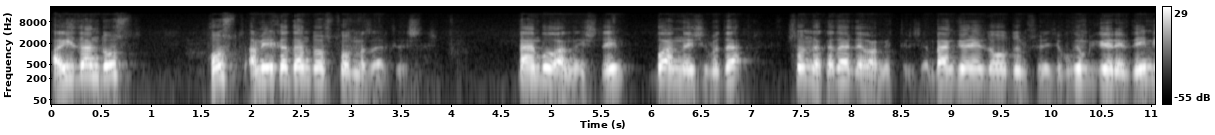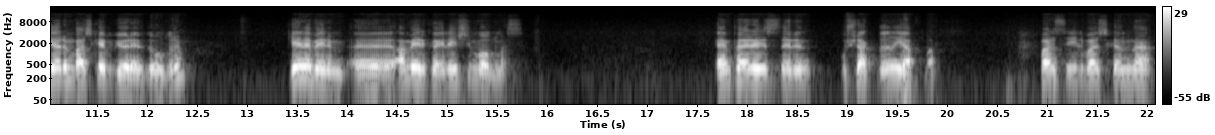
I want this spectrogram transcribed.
Ayıdan dost, post Amerika'dan dost olmaz arkadaşlar. Ben bu anlayıştayım. Bu anlayışımı da sonuna kadar devam ettireceğim. Ben görevde olduğum sürece, bugün bir görevdeyim, yarın başka bir görevde olurum. Gene benim e, Amerika ile işim olmaz. Emperyalistlerin uşaklığını yapmam. Partisi İl Başkanı'na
